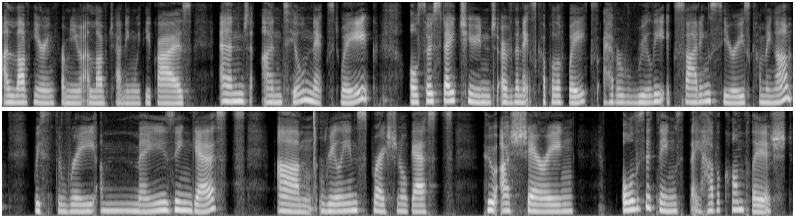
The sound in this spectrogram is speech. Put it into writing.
I love hearing from you. I love chatting with you guys. And until next week, also stay tuned over the next couple of weeks. I have a really exciting series coming up with three amazing guests, um, really inspirational guests who are sharing all of the things that they have accomplished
